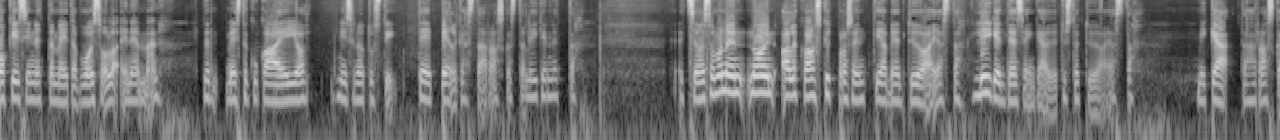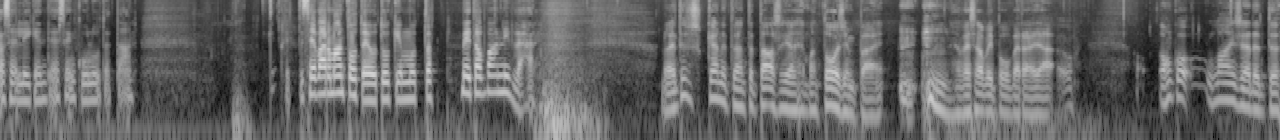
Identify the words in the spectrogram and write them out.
kokisin, että meitä voisi olla enemmän. Meistä kukaan ei ole niin sanotusti tee pelkästään raskasta liikennettä. Et se on semmoinen noin alle 20 prosenttia meidän työajasta, liikenteeseen käytetystä työajasta, mikä tähän raskaaseen liikenteeseen kulutetaan. Että se varmaan toteutuukin, mutta meitä on vaan niin vähän. No entä jos käännetään tätä asiaa hieman toisinpäin, Vesa Vipuverä, ja Onko lainsäädäntö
